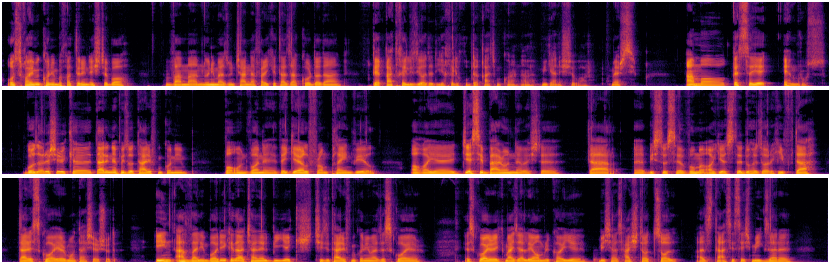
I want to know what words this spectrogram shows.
عذرخواهی می‌کنیم به خاطر این اشتباه و ممنونیم از اون چند نفری که تذکر دادن. دقت خیلی زیاده دیگه. خیلی خوب دقت می‌کنن. همه میگن اشتباه. مرسی. اما قصه امروز. گزارشی رو که در این اپیزود تعریف می‌کنیم با عنوان The Girl from Plainville آقای جسی برون نوشته در 23 آگوست 2017 در Esquire منتشر شده. این اولین باریه که در چنل بی یک چیزی تعریف می‌کنیم از Esquire. Esquire یک مجله آمریکایی بیش از 80 سال از تأسیسش میگذره.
